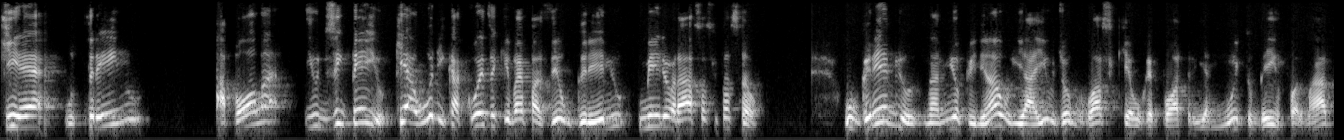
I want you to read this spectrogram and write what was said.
que é o treino, a bola e o desempenho, que é a única coisa que vai fazer o Grêmio melhorar a sua situação. O Grêmio, na minha opinião, e aí o Diogo Rossi, que é o repórter e é muito bem informado,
